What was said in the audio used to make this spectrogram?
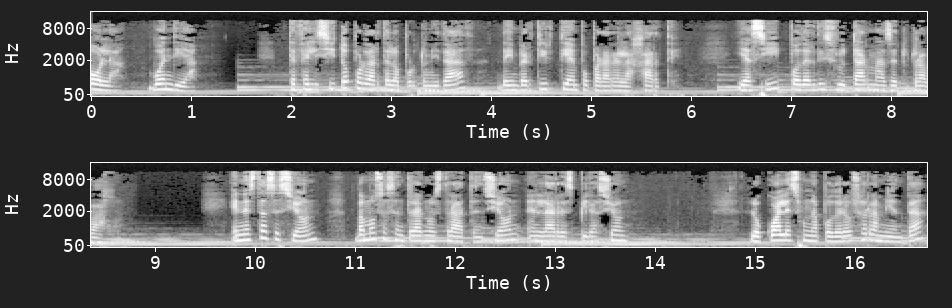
Hola, buen día. Te felicito por darte la oportunidad de invertir tiempo para relajarte y así poder disfrutar más de tu trabajo. En esta sesión vamos a centrar nuestra atención en la respiración, lo cual es una poderosa herramienta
